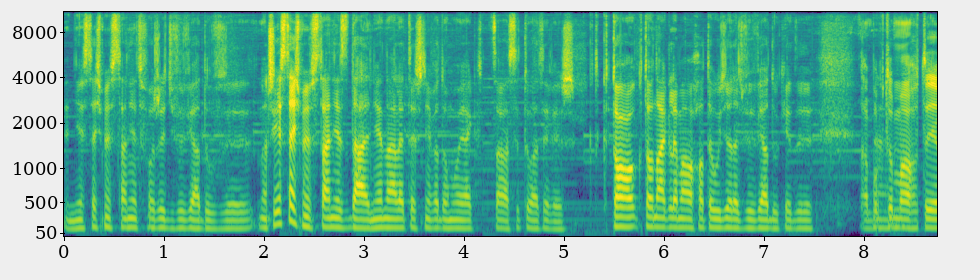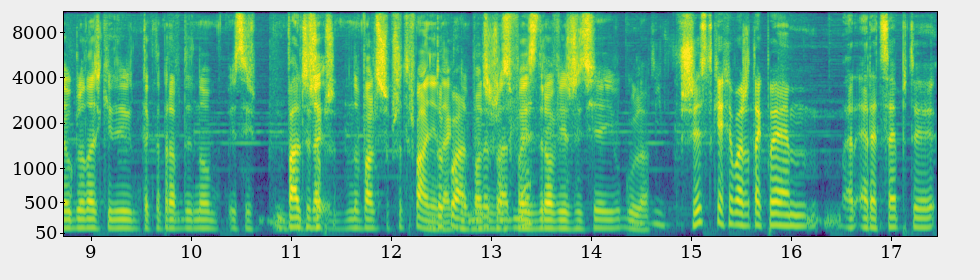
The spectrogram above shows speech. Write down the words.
nie jesteśmy w stanie tworzyć wywiadów, z, znaczy jesteśmy w stanie zdalnie, no ale też nie wiadomo jak cała sytuacja, wiesz, kto, kto nagle ma ochotę udzielać wywiadu, kiedy Albo kto ma ochotę je oglądać, kiedy tak naprawdę no, jesteś. walczysz o... no, walczysz o przetrwanie, tak? No, walczysz dokładnie. o swoje zdrowie, życie i w ogóle. I Wszystkie chyba, że tak powiem, re- recepty,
